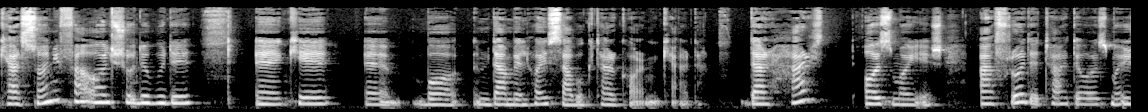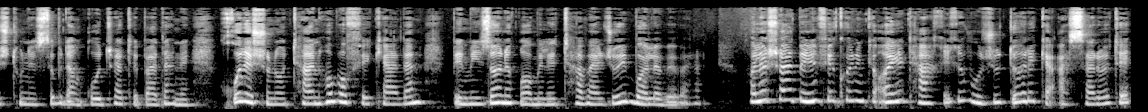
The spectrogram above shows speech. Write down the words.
کسانی فعال شده بوده که با دنبل های سبکتر کار می‌کردن. در هر آزمایش افراد تحت آزمایش تونسته بودن قدرت بدن خودشون رو تنها با فکر کردن به میزان قابل توجهی بالا ببرن. حالا شاید به این فکر کنیم که آیا تحقیق وجود داره که اثرات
